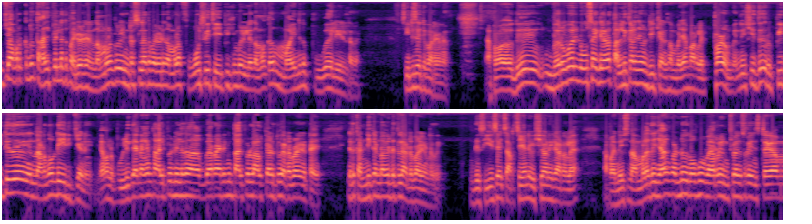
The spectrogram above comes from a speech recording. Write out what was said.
എന്നുവെച്ചാൽ അവർക്കത് താല്പര്യമില്ലാത്ത പരിപാടിയാണ്. നമ്മളൊക്കെ ഒരു ഇൻട്രസ്റ്റ് ഇല്ലാത്ത പരിപാടി നമ്മളെ ഫോഴ്സ് ചെയ്യിപ്പിക്കുമ്പോഴില്ല നമുക്കത് മൈൻഡിൽ നിന്ന് പോവുകയല്ലേ സീരിയസ് ആയിട്ട് പറയണേ. അപ്പോൾ ഇത് വെറും ഒരു ന്യൂസ് ആയിക്കില്ലാതെ തള്ളിക്കളഞ്ഞുകൊണ്ടിരിക്കുകയാണ് സംഭവം. ഞാൻ പറഞ്ഞില്ല എപ്പോഴും. എന്ന് വെച്ചാൽ ഇത് റിപ്പീറ്റ് ചെയ്ത് നടന്നുകൊണ്ടേ ഇരിക്കുകയാണ് ഞാൻ പറഞ്ഞു പുള്ളിക്കാരൻ അങ്ങനെ താല്പര്യമില്ലാതെ വേറെ ആരെങ്കിലും താല്പര്യമുള്ള ആൾക്കാരടുത്ത് ഇടപഴകട്ടെ. ഇത് കണ്ണി കണ്ട വിധത്തിൽ ഇടപഴകേണ്ടത്. ഇത് സീരിയസ് ആയി ചർച്ച ചെയ്യേണ്ട വിഷയമാണ് ഇല്ലാടല്ലേ അപ്പോൾ എന്താ വെച്ചാൽ നമ്മളത് ഞാൻ കണ്ടു നോക്കുമ്പോൾ വേറൊരു influencer Instagram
